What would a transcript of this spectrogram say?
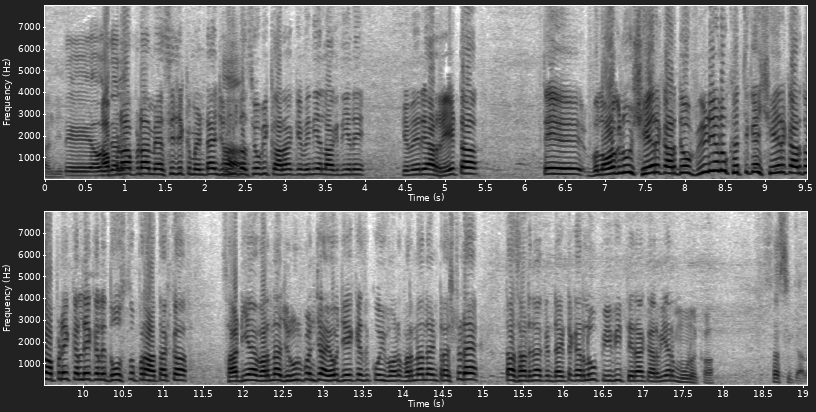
ਹਾਂਜੀ। ਤੇ ਉਹਦਾ ਆਪਣਾ ਆਪਣਾ ਮੈਸੇਜ ਕਮੈਂਟਾਂ 'ਚ ਜਰੂਰ ਦੱਸਿਓ ਵੀ ਕਾਰਾਂ ਕਿਵੇਂ ਦੀਆਂ ਲੱਗਦੀਆਂ ਨੇ ਕਿਵੇਂ ਰਿਹਾ ਰੇਟ ਤੇ ਵਲੌਗ ਨੂੰ ਸ਼ੇਅਰ ਕਰ ਦਿਓ ਵੀਡੀਓ ਨੂੰ ਖਿੱਚ ਕੇ ਸ਼ੇਅਰ ਕਰ ਦਿਓ ਆਪਣੇ ਕੱਲੇ ਕੱਲੇ ਦੋਸਤ ਭਰਾ ਤੱਕ। ਸਾਡੀਆਂ ਵਰਨਾ ਜਰੂਰ ਪਹੁੰਚਾਇਓ। ਜੇ ਕਿਸੇ ਕੋਈ ਵਰ- ਵਰਨਾ ਦਾ ਇੰਟਰਸਟਡ ਹੈ, ਤਾਂ ਸਾਡੇ ਨਾਲ ਕੰਟੈਕਟ ਕਰ ਲਓ। ਪੀਵੀ 13 ਕਰ ਵੀ ਯਾਰ ਮੂਨਕ। ਸਤਿ ਸ਼੍ਰੀ ਅਕਾਲ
